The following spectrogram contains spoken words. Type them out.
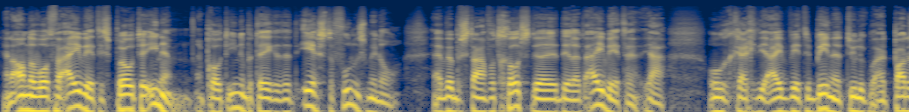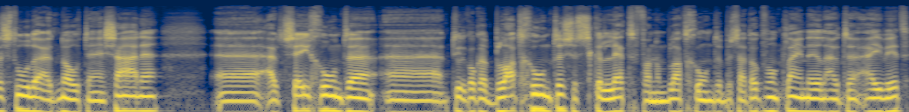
een ander woord voor eiwit is proteïne. En proteïne betekent het eerste voedingsmiddel. En we bestaan voor het grootste deel uit eiwitten. Ja, hoe krijg je die eiwitten binnen? Natuurlijk uit paddenstoelen, uit noten en zaden. Uh, uit zeegroenten, uh, natuurlijk ook uit bladgroentes. Het skelet van een bladgroente bestaat ook voor een klein deel uit uh, eiwit.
